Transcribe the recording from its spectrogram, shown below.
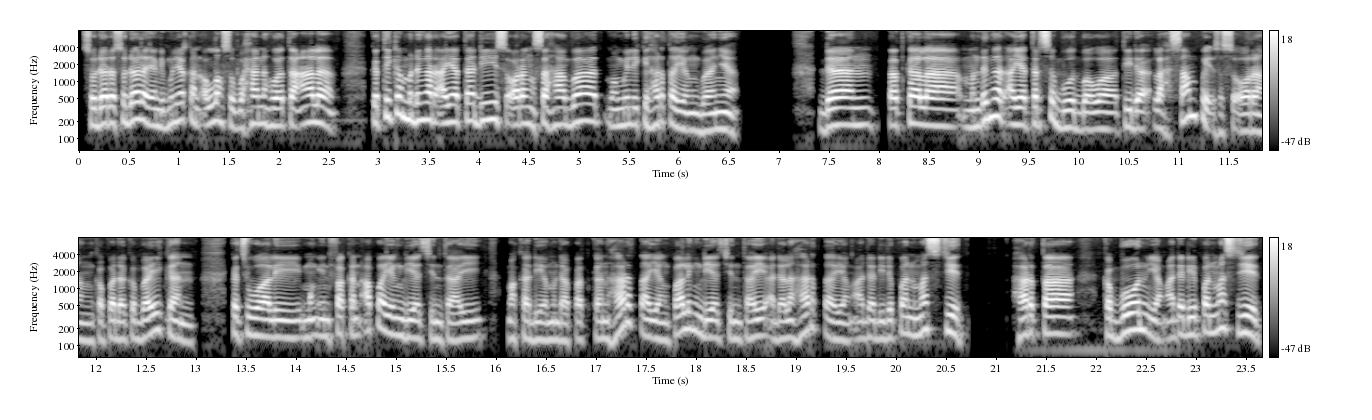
Saudara-saudara yang dimuliakan Allah Subhanahu wa taala, ketika mendengar ayat tadi seorang sahabat memiliki harta yang banyak. Dan tatkala mendengar ayat tersebut bahwa tidaklah sampai seseorang kepada kebaikan kecuali menginfakkan apa yang dia cintai, maka dia mendapatkan harta yang paling dia cintai adalah harta yang ada di depan masjid. Harta kebun yang ada di depan masjid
